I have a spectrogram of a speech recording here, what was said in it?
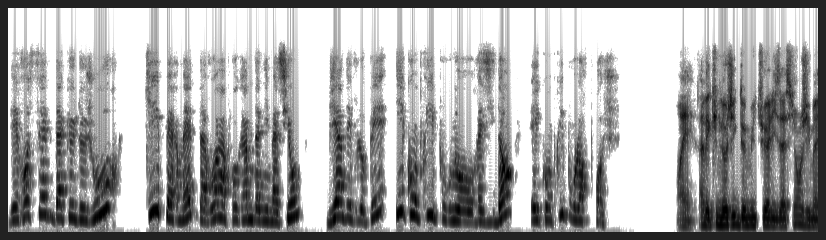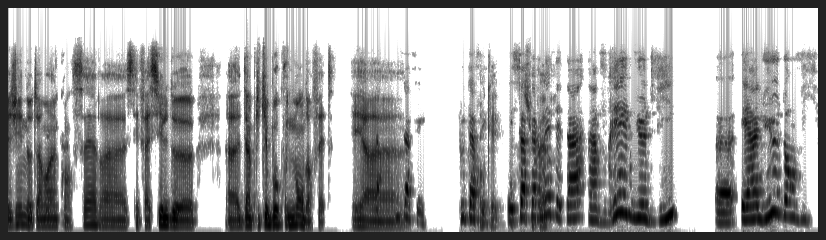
des recettes d'accueil de jour qui permettent d'avoir un programme d'animation bien développé, y compris pour nos résidents et y compris pour leurs proches. Oui, avec une logique de mutualisation, j'imagine, notamment un cancer, euh, c'est facile de euh, d'impliquer beaucoup de monde en fait. Et, euh, Tout à fait, tout à fait. et ça permet d'être un, vrai lieu de vie et un lieu d'envie,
